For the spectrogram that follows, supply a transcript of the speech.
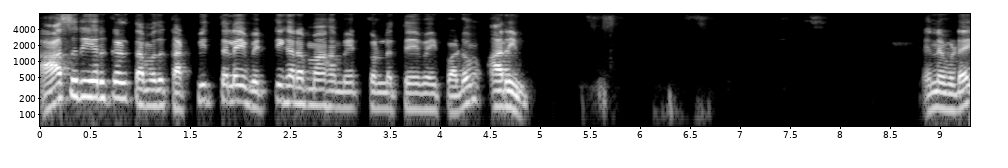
ஆசிரியர்கள் தமது கற்பித்தலை வெற்றிகரமாக மேற்கொள்ள தேவைப்படும் அறிவு. என்ன விடை?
